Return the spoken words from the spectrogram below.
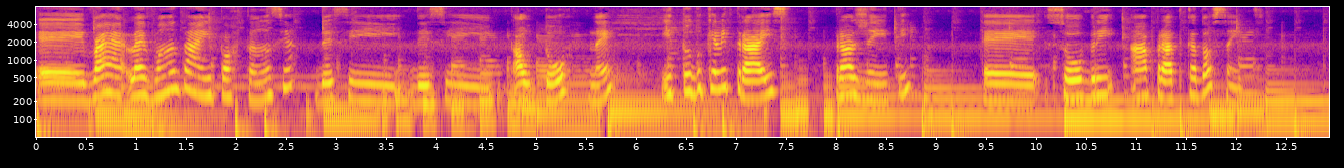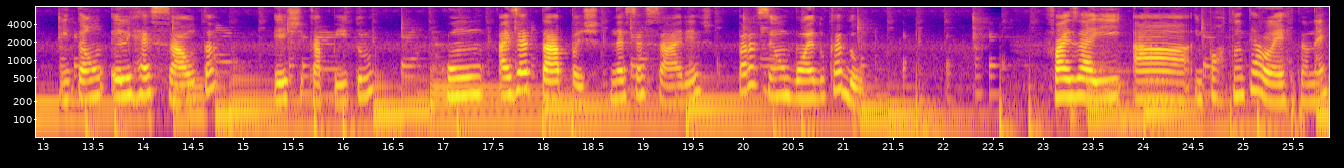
é, vai, levanta a importância desse, desse autor, né? E tudo que ele traz para a gente é, sobre a prática docente. Então, ele ressalta este capítulo com as etapas necessárias para ser um bom educador faz aí a importante alerta, né,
